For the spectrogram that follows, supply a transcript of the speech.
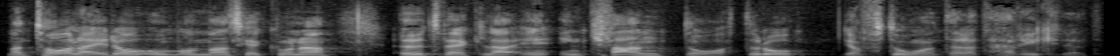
Man talar idag om om man ska kunna utveckla en, en kvantdator. Då. Jag förstår inte det här riktigt.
